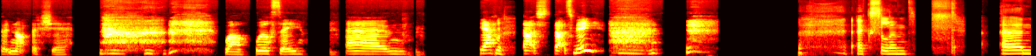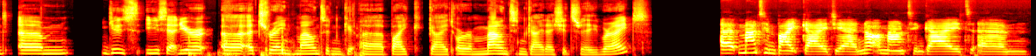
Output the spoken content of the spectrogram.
but not this year. well, we'll see. Um, yeah, that's that's me. Excellent. And um, you you said you're uh, a trained mountain uh, bike guide or a mountain guide, I should say, right? Uh, mountain bike guide, yeah, not a mountain guide. Um,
